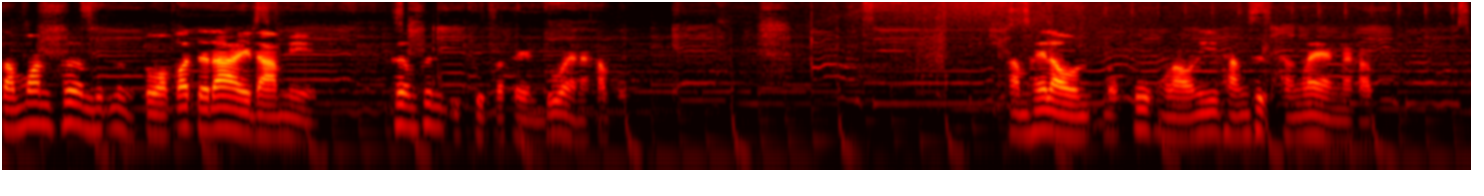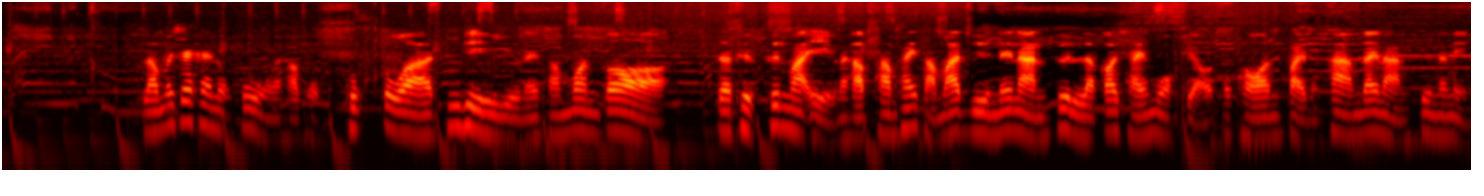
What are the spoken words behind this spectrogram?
ซัมมอนเพิ่มทุกหนึ่งตัวก็จะได้ดาเมจเพิ่มขึ้นอีก 10%ด้วยนะครับผม ทำให้เรานกคู่ของเรานี่ทั้งถึกทั้งแรงนะครับ เราไม่ใช่แค่นกคู่นะครับผมทุกตัวที่อยู่ในซัมมอนก็จะถึกขึ้นมาเองนะครับทำให้สามารถยืนได้นานขึ้น แล้วก็ใช้หมวกเขียวสะท้อนฝ่ายตรงข้ามได้นานขึ้นนั่นเอง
